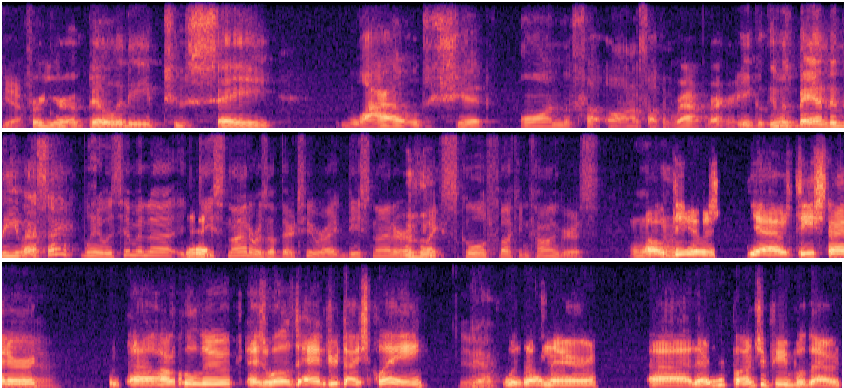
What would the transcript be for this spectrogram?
Yeah. for your ability to say wild shit on the fu- on a fucking rap record. He he was banned in the USA. Wait, it was him and uh, Yeah. Dee Snider was up there too, right? Dee Snider Mhm. like schooled fucking Congress. Oh, Mhm. D, it was yeah, it was Dee Snider, Yeah. uh, Uncle Luke, as well as Andrew Dice Clay Yeah. Yeah. was on there. Uh, there's a bunch of people that,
